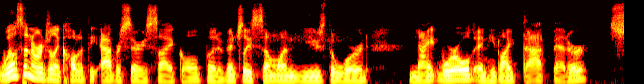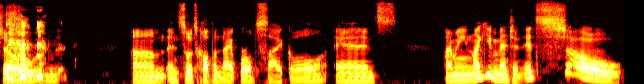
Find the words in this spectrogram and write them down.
Wilson originally called it the Adversary Cycle, but eventually someone used the word Night World and he liked that better. So, um, and so it's called the Night World Cycle. And it's, I mean, like you mentioned, it's so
